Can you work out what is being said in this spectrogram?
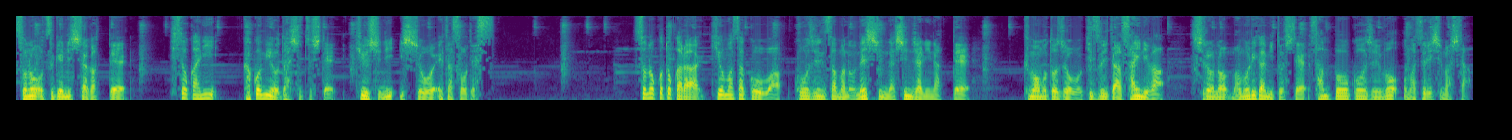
そのお告げに従って、密かに囲みを脱出して、九死に一生を得たそうです。そのことから清正公は皇人様の熱心な信者になって、熊本城を築いた際には、城の守り神として三方工人をお祭りしました。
